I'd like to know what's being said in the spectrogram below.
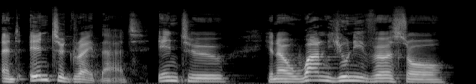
and integrate that into you know one universal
